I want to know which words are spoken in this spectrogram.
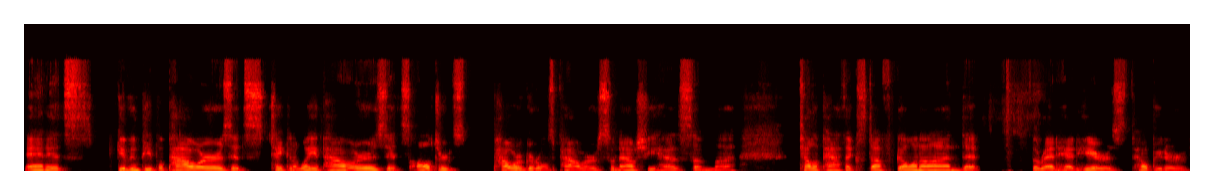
and it's giving people powers. It's taken away powers. It's altered Power Girl's powers. So now she has some uh, telepathic stuff going on that the redhead here is helping her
